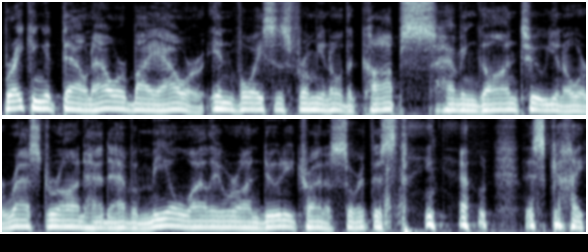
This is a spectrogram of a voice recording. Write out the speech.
breaking it down hour by hour. Invoices from, you know, the cops having gone to, you know, a restaurant, had to have a meal while they were on duty trying to sort this thing out. This guy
